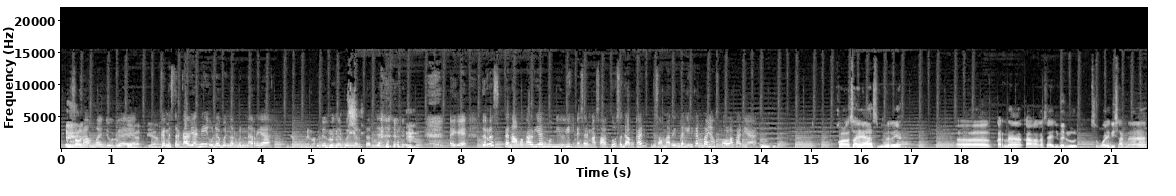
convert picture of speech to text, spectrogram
soalnya sama juga Iya. ya. ya, Chemistry kalian nih udah bener-bener ya, ya udah bener-bener terjadi. Oke, terus kenapa kalian memilih SMA 1 sedangkan di Samarinda ini kan banyak sekolah kan ya? Mhm. Kalau saya sebenarnya eh, karena kakak-kakak saya juga dulu semuanya di sana,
